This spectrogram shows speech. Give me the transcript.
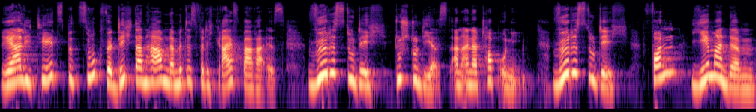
Realitätsbezug für dich dann haben, damit es für dich greifbarer ist. Würdest du dich, du studierst an einer Top-Uni, würdest du dich von jemandem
